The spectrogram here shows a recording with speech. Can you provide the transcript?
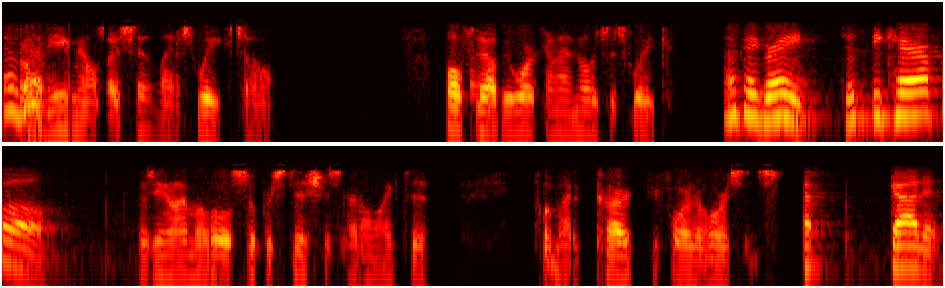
oh, from good. the emails I sent last week. So hopefully I'll be working on those this week. Okay, great. Just be careful. Because you know I'm a little superstitious. I don't like to put my cart before the horses. Yep. Got it.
